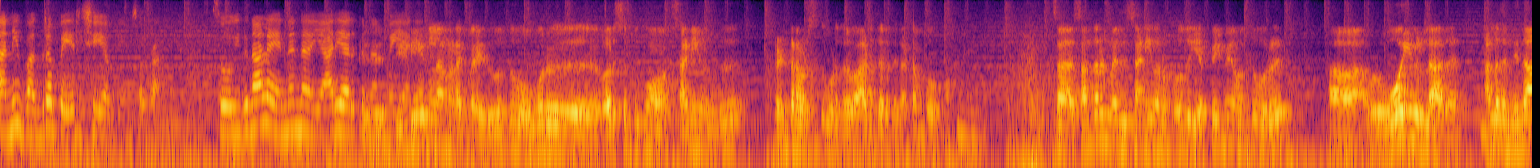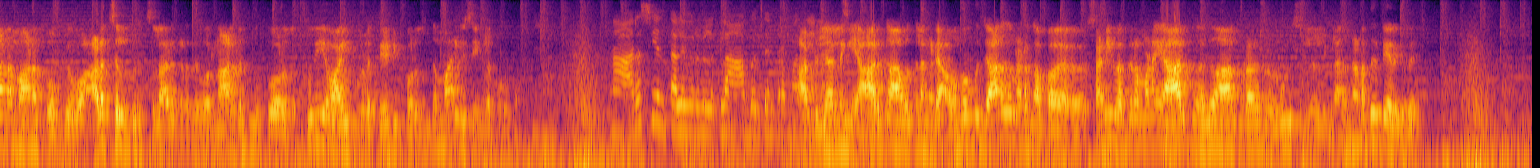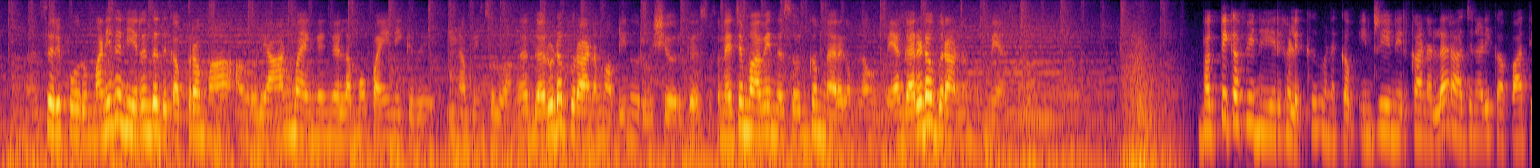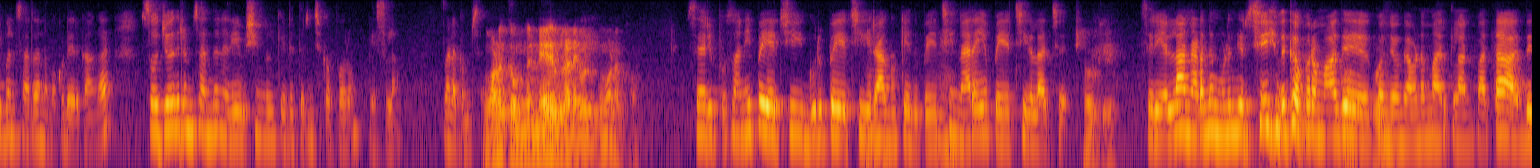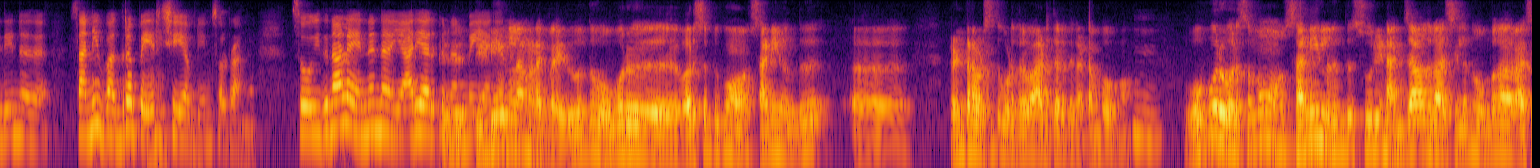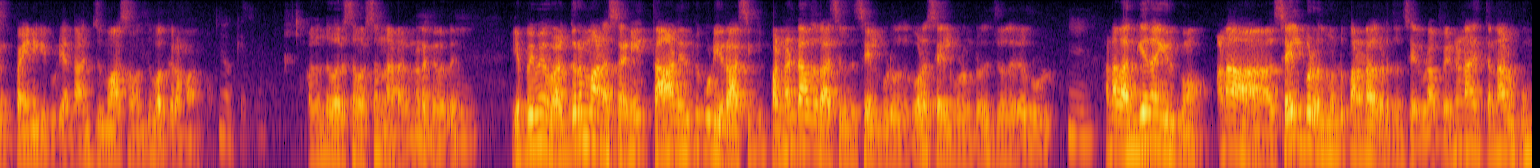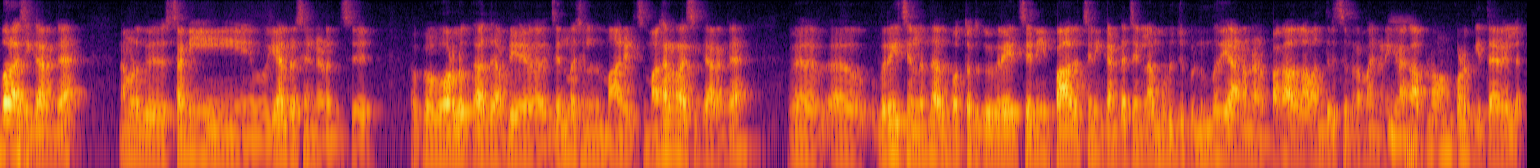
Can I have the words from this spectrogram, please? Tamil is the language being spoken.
சனி வக்ர பயிற்சி அப்படின்னு சொல்றாங்க. ஸோ இதனால என்னென்ன யார் யாருக்கு நன்மை திடீர்லாம் நடக்கல. இது வந்து ஒவ்வொரு வருஷத்துக்கும் சனி வந்து ரெண்டரை வருஷத்துக்கு ஒரு தடவை அடுத்தடுத்த கட்டம் போகும். ச சந்திரன் மீது சனி வரும்போது எப்பயுமே வந்து ஒரு ஒரு ஓய்வு இல்லாத அல்லது நிதானமான போக்கு அலைச்சல் திருச்சலா இருக்கிறது ஒரு நாலு இடத்துக்கு போறது புதிய வாய்ப்புகளை தேடி போறது இந்த மாதிரி விஷயங்களை கொடுக்கும். ஆனா அரசியல் தலைவர்களுக்கெல்லாம் ஆபத்துன்ற அப்படிலாம் மாதிரி இல்லைங்க யாருக்கும் ஆபத்துலாம் கிடையாது. அவங்கவுங்க ஜாதகம் நடக்கும். அப்ப சனி வக்கரமான யாருக்கும் எதுவும் ஆகக்கூடாதுன்ற ரூல்ஸ் இல்லை இல்லைங்களா? அது நடந்துகிட்டே இருக்குது. சரி இப்போ ஒரு மனிதன் இறந்ததுக்கு அப்புறமா அவருடைய ஆன்மா எங்கெங்க எல்லாமோ பயணிக்குது அப்படின்னு சொல்லுவாங்க. கருட புராணம் அப்படின்னு ஒரு விஷயம் இருக்கு. ஸோ நிஜமாவே இந்த சொர்க்கம் நரகம்லாம் உண்மையா? கருட புராணம் உண்மையா? பக்தி கஃபே நேயர்களுக்கு வணக்கம். இன்றைய நேர்காணல்ல ராஜநாடி கா பார்த்திபன் சார் தான் நம்ம கூட இருக்காங்க. ஸோ ஜோதிடம் சார்ந்த நிறைய விஷயங்கள் கேட்டு தெரிஞ்சுக்க போறோம். பேசலாம். வணக்கம் சார். வணக்கம். உங்க நேர்கள் அனைவருக்கும் வணக்கம். சார் இப்போ சனி பெயர்ச்சி குரு பெயர்ச்சி ராகு கேது பெயர்ச்சி நிறைய பெயர்ச்சிகளாச்சு ஓகே. சரி எல்லாம் நடந்து முடிஞ்சிருச்சு. இதுக்கப்புறமாவது. கொஞ்சம் கவனமா இருக்கலாம்னு பார்த்தா திடீர்னு சனி வக்ர பெயர்ச்சி அப்படின்னு சொல்றாங்க. ஸோ இதனால என்னென்ன யார் யாருக்கு நன்மை திடீர்லாம் நடக்கல. இது வந்து ஒவ்வொரு வருஷத்துக்கும் சனி வந்து ரெண்டரை வருஷத்துக்கு ஒரு தடவை அடுத்தடுத்த கட்டம் போகும். ஒவ்வொரு வருஷமும் சனியிலிருந்து சூரியன் அஞ்சாவது ராசியிலேருந்து ஒன்பதாவது ராசிக்கு பயணிக்கக்கூடிய அந்த அஞ்சு மாதம் வந்து வக்ரமா இருக்கும். அது வந்து வருஷம் வருஷம் நட- நடக்கிறது. எப்பயுமே வக்ரமான சனி தான் இருக்கக்கூடிய ராசிக்கு பன்னெண்டாவது ராசியிலிருந்து செயல்படுவது போல செயல்படுன்றது ஜோதிட ரூல். ஆனால் அது அங்கேயே தான் இருக்கும். ஆனால் செயல்படுறது மட்டும் பன்னெண்டாவது இடத்துல செயல்படும். அப்போ என்னன்னா இத்தனை நாள் கும்பராசிக்காரங்க நம்மளுக்கு சனி ஏழரை சனி நடந்துச்சு. இப்போ ஓரளவுக்கு அது அப்படியே ஜென்மசனிலேருந்து மாறிடுச்சு. மகர ராசிக்காரங்க விரைச்சனிலேருந்து அது மொத்தத்துக்கு விரைச்சனி பாதச்சனி கண்டச்சனிலாம் முடிஞ்சு இப்போ நிம்மதியான நினைப்பாங்க. அதெல்லாம் வந்துருச்சுன்ற மாதிரி நினைக்கிறாங்க. அப்படிலாம் ஒன்றும் குழப்பிக்க தேவையில்லை.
